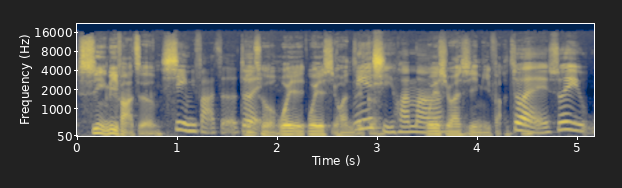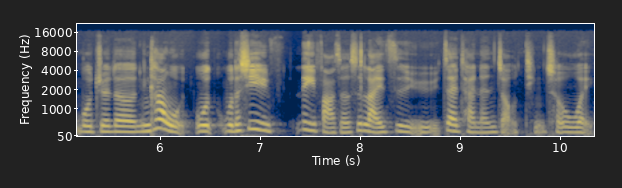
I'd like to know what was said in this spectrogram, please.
吸引力法则，吸引力法则，对，没错，我也我也喜欢，你也喜欢吗？我也喜欢吸引力法则，对，所以我觉得，你看我我我的吸引力法则是来自于在台南找停车位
